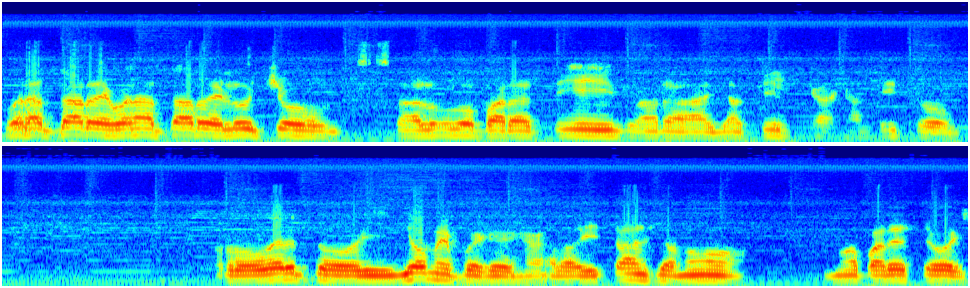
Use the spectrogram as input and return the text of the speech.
Buenas tardes, buenas tardes, Lucho. Saludo para ti, para Yacirca, Cantito, Roberto y yo me, pues a la distancia no, no aparece hoy.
